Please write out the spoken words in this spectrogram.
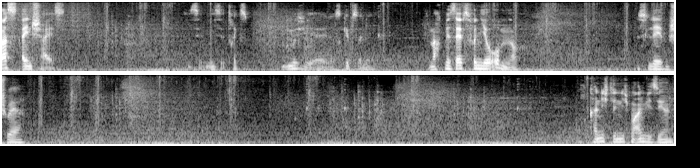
Was ein Scheiß. Diese miese Drecks... Muschi, ey, das gibt's ja nicht. macht mir selbst von hier oben noch. Das Leben schwer. Kann ich den nicht mal anvisieren?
